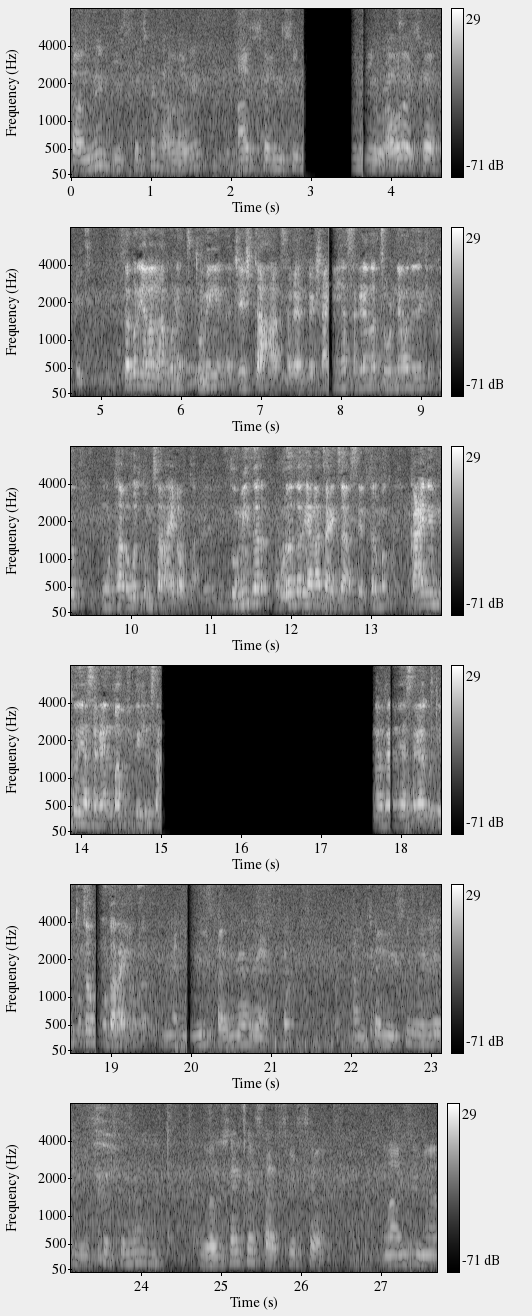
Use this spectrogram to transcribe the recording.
सामूहिक डिस्कशन आम्हाला आजच्या म्हणजे व्हावं अशी अपेक्षा. सर पण याला लागून तुम्ही ज्येष्ठ आहात सगळ्यांपेक्षा आणि ह्या सगळ्यांना जोडण्यामध्ये देखील खूप मोठा रोल तुमचा राहिला होता. तुम्ही जर पुढं जर यांना जायचं असेल तर मग काय नेमकं या सगळ्यांबाबतीत देखील सांगणार? या सगळ्या गोष्टी तुमचा नाही मी सांगणार नाही आता आमच्या मीटिंगमध्ये डिस्कशन व्यवसायाच्या साथीचं माझी म-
